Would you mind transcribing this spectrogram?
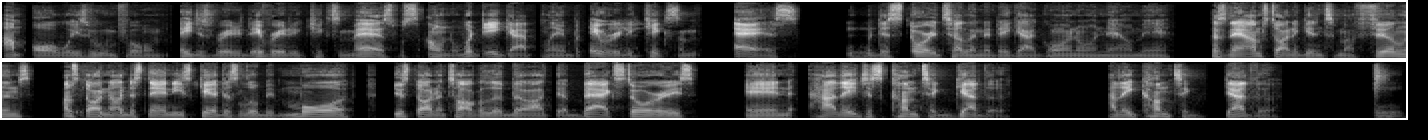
I'm always rooting for them. They just ready. They ready to kick some ass. I don't know what they got planned, but they ready to kick some ass Mhm. with this storytelling that they got going on now, man. Because now I'm starting to get into my feelings. I'm starting to understand these characters a little bit more. You're starting to talk a little bit about their backstories and how they just come together. How they come together. Mhm.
